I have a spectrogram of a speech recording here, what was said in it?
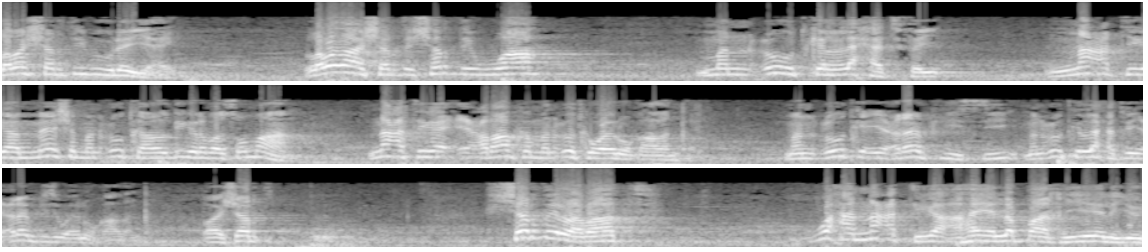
laba shardi buu leeyahay. Labadaa shardi shardi waa mancuudkan la xadfay nactiga meesha mancuudka la dhigi rabaa soo maaha nactiga icraabka mancuudka waa inuu qaadan karo. Mancuudka icraabkiisii mancuudka la xadfay icraabkiisii waa inuu qaadan karo. Waa shardi shardi labaad waxa nactiga ah ee la baaqi yeelayo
